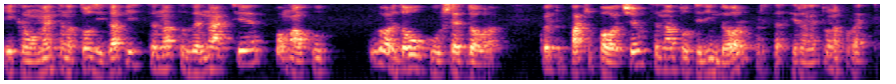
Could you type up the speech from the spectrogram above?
И към момента на този запис цената за една акция е по-малко, горе-долу около 6 долара, което пак е повече от цената от 1 долар при стартирането на проекта.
